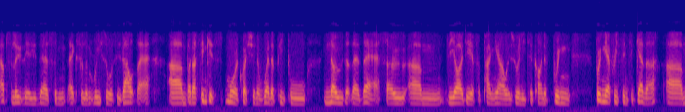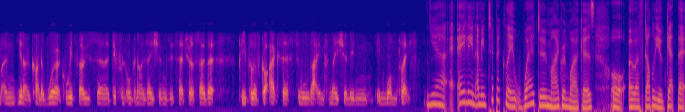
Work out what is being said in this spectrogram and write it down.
absolutely there's some excellent resources out there, um, but I think it's more a question of whether people know that they're there. So, um, the idea for Pangyao is really to kind of bring bring everything together um, and you know kind of work with those uh, different organisations, etc., so that people have got access to all that information in in one place. Yeah, A- Aileen. I mean, typically, where do migrant workers or OFW get their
